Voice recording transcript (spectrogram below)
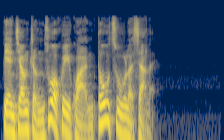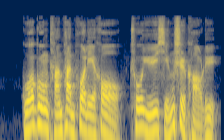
便将整座会馆都租了下来。国共谈判破裂后，出于形势考虑，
